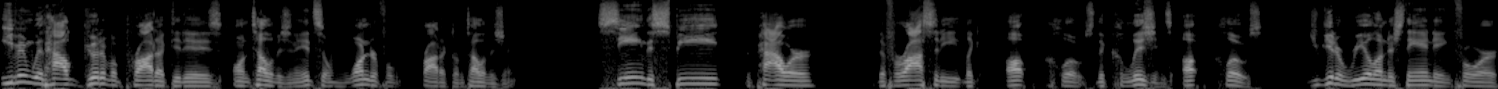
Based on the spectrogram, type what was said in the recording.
even with how good of a product it is on television, it's a wonderful product on television seeing the speed, the power, the ferocity like up close, the collisions up close, you get a real understanding for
